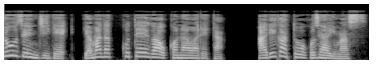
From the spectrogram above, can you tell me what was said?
超禅寺で山田古亭が行われた。ありがとうございます。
